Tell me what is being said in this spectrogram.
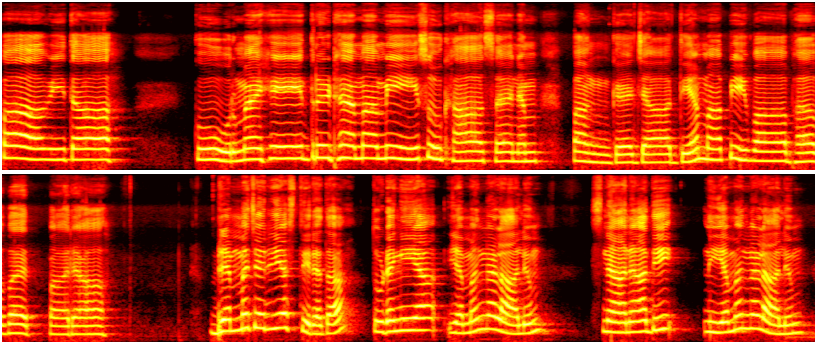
പാവിതാ കൂർമഹേ ദൃഢമമീ സുഖാസനം പങ്കജാദ്യമപി വാ ഭവത്പരാ ബ്രഹ്മചര്യ സ്ഥിരത തുടങ്ങിയ യമങ്ങളാലും സ്നാനാദി നിയമങ്ങളാലും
